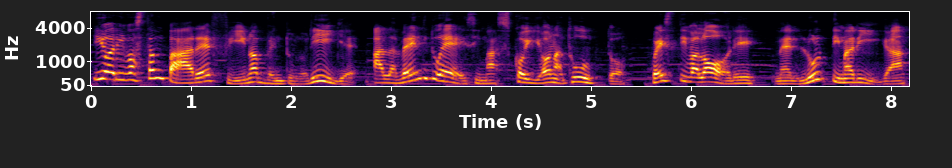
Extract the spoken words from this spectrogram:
io arrivo a stampare fino a 21 righe. Alla 22esima scogliona tutto. Questi valori nell'ultima riga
